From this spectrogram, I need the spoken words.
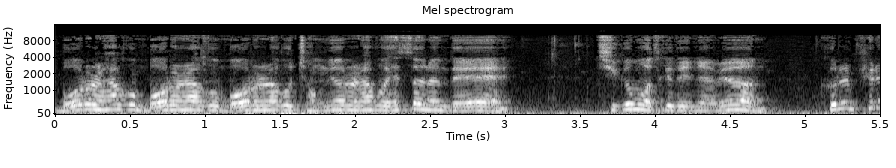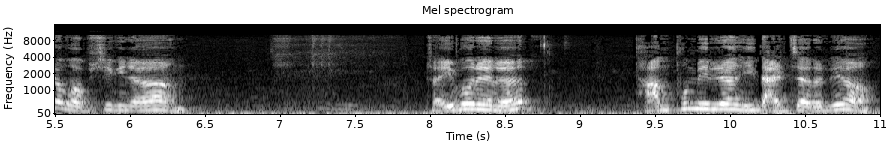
뭐를 하고 뭐를 하고 뭐를 하고 정렬을 하고 했었는데 지금 어떻게 되냐면 그럴 필요가 없이 그냥 자 이번에는 반품일이라는 이 날짜를요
